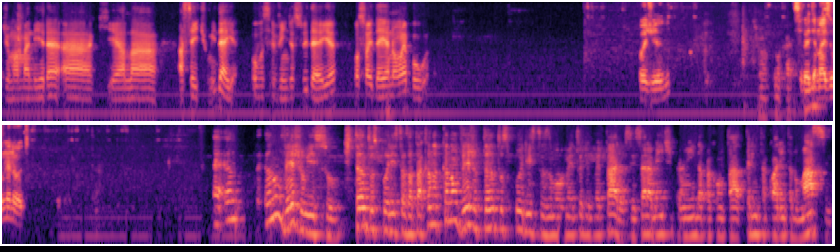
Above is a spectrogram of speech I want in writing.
de uma maneira uh, que ela aceite uma ideia. Ou você vende a sua ideia, ou sua ideia não é boa. Rogério, você vai ter mais um minuto. É, eu, eu não vejo isso de tantos puristas atacando, porque eu não vejo tantos puristas no movimento libertário. Sinceramente, para mim dá para contar 30, 40 no máximo.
